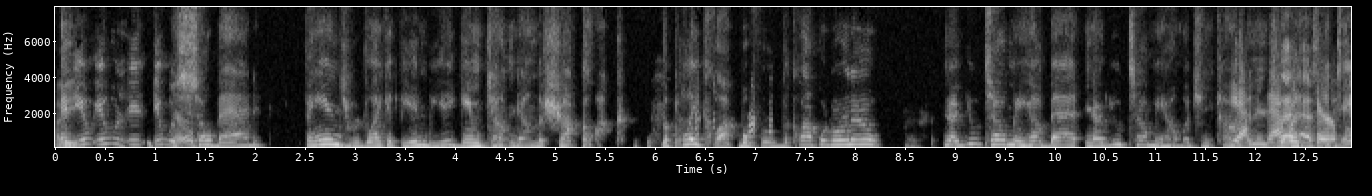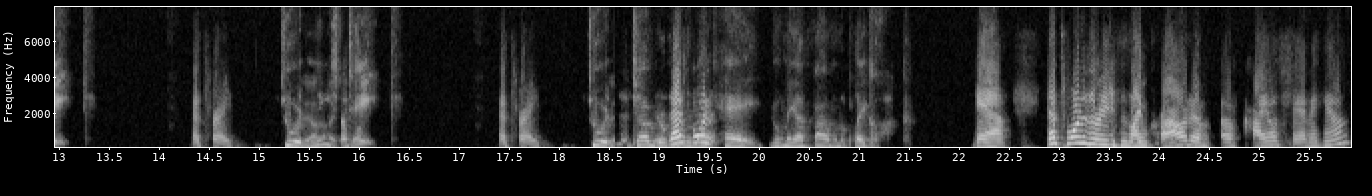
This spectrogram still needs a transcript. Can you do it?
I and mean, it, it was it, it was terrible. so bad. Fans were like at the NBA game counting down the shot clock, the play clock before the clock would run out. Now you tell me how bad. Now you tell me how much incompetence that that, was has terrible. to take That's right. to at Yeah, least I- take That's right. to it, tell your That's brother like, one- hey, you only have five on the play clock. Yeah. That's one of the reasons I'm proud of, of Kyle Shanahan.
